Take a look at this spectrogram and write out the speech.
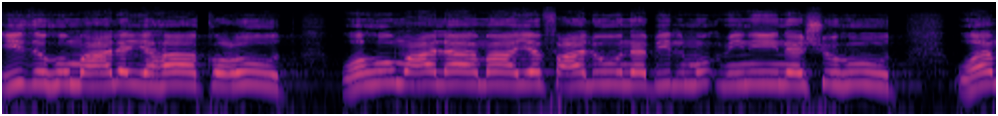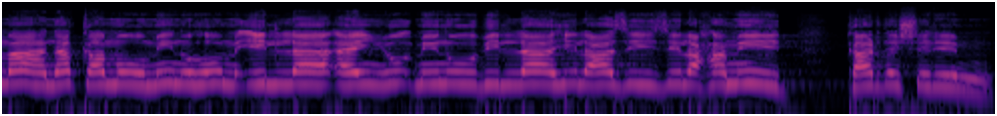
إذ هم عليها قعود وهم على ما يفعلون بالمؤمنين شهود وما نقموا منهم إلا أن يؤمنوا بالله العزيز الحميد Kardeşlerim,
